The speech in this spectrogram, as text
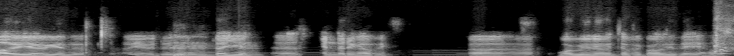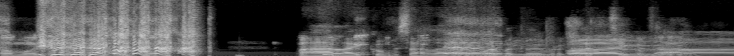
Oh iya gitu. Oh ya udah Hmm, itu aja. hmm. Sekian dari kami. Eh, wabillahi taufiq wal hidayah. Wassalamualaikum warahmatullahi wabarakatuh. Waalaikumsalam warahmatullahi wabarakatuh. Waalaikumsalam.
